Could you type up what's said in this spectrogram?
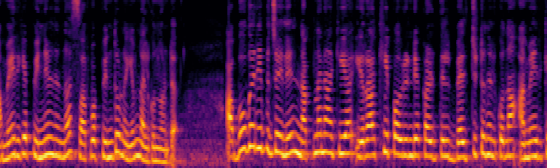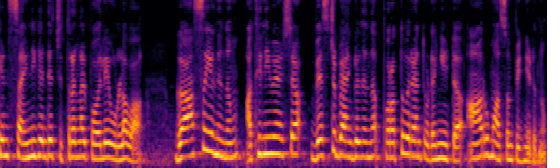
അമേരിക്ക പിന്നിൽ നിന്ന് സർവ പിന്തുണയും നൽകുന്നുണ്ട്. അബൂഗരീബ് ജയിലിൽ നഗ്നനാക്കിയ ഇറാഖി പൗരന്റെ കഴുത്തിൽ ബെൽറ്റിട്ടു നിൽക്കുന്ന അമേരിക്കൻ സൈനികന്റെ ചിത്രങ്ങൾ പോലെയുള്ളവ ഗാസയിൽ നിന്നും അധിനിവേശ വെസ്റ്റ് ബാങ്കിൽ നിന്ന് പുറത്തുവരാൻ തുടങ്ങിയിട്ട് ആറുമാസം പിന്നിടുന്നു.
